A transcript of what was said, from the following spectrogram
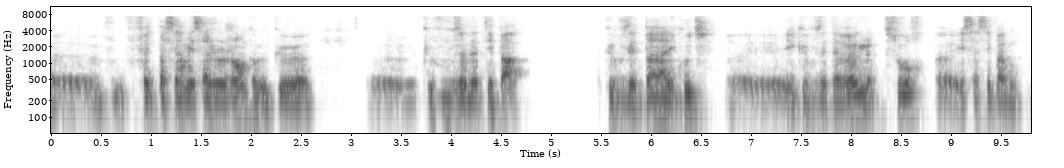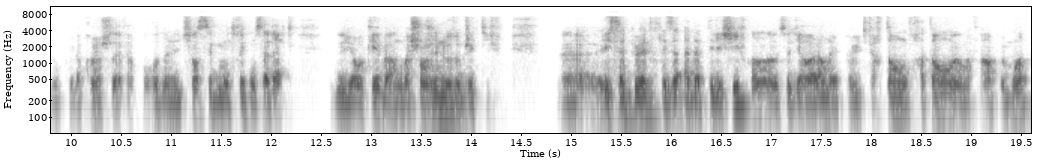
euh, vous, faites passer un message aux gens que euh, que vous vous adaptez pas, que vous n'êtes pas à l'écoute et que vous êtes aveugle, sourd, euh, et ça c'est pas bon. Donc la première chose à faire pour redonner du sens, c'est de montrer qu'on s'adapte, de dire ok, bah on va changer nos objectifs. Euh, et ça peut être adapter les chiffres, hein, se dire voilà on avait prévu de faire tant, on fera tant, on va faire un peu moins.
